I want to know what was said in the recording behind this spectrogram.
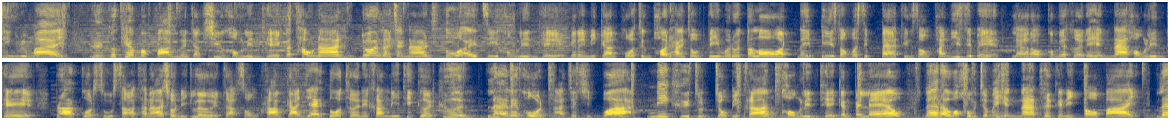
จริงหรือไม่ หรือก็แค่มาฟาร์มเงินจากชื่อของลินเทก็เท่านั้น โดยหลังจากนั้นตัว IG ของลินเทก็ได้มีการโพสต์ถึงพ่อทางโจมตีมาโดยตลอดในปี 2018 ถึง 2021 และเราก็ไม่เคยได้เห็นหน้าของลินเท ปรากฏสู่สาธารณชนอีกเลย จากสงครามการแย่งตัวเธอในครั้งนี้ที่เกิดขึ้นหลายคนอาจจะคิดว่านี่คือจุดจบอีกครั้งของลินเทกันไปแล้ว และเราก็คงจะไม่เห็นหน้าเธอกันอีกต่อไป และ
